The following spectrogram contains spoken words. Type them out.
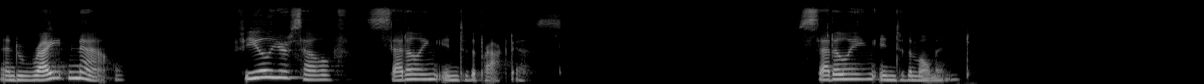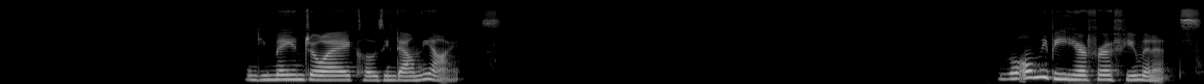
And right now, feel yourself settling into the practice, settling into the moment. And you may enjoy closing down the eyes. and we'll only be here for a few minutes.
